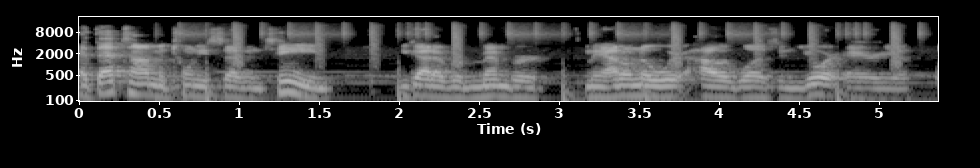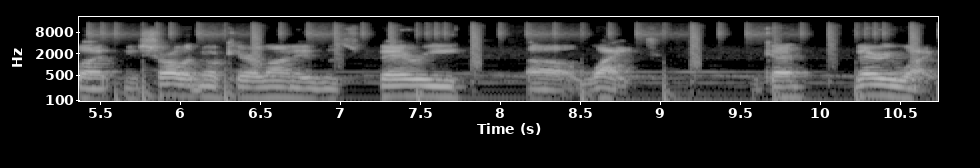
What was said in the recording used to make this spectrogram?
at that time in 2017, you got to remember. I mean, I don't know where, how it was in your area, but in Charlotte, North Carolina, it was very uh, white. Okay, very white.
